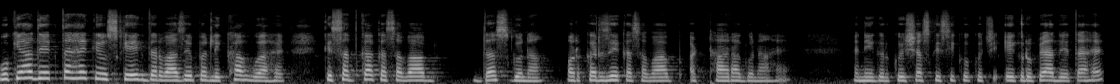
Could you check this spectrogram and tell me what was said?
वो क्या देखता है कि उसके एक दरवाजे पर लिखा हुआ है कि सदका का सवाब दस गुना और कर्जे का सवाब अट्ठारह गुना है। यानी अगर कोई शख्स किसी को कुछ एक रुपया देता है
